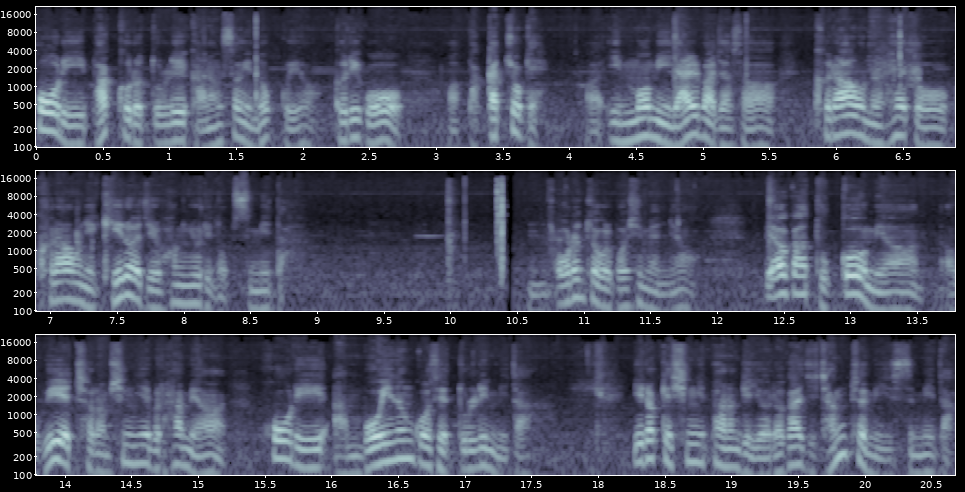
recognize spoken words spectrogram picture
홀이 밖으로 뚫릴 가능성이 높고요. 그리고 어, 바깥쪽에 어, 잇몸이 얇아져서 크라운을 해도 크라운이 길어질 확률이 높습니다. 음, 오른쪽을 보시면요. 뼈가 두꺼우면 어, 위에처럼 식립을 하면 홀이 안 보이는 곳에 뚫립니다. 이렇게 식립하는 게 여러 가지 장점이 있습니다.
